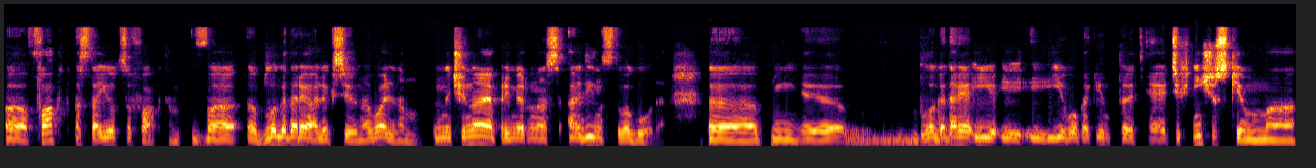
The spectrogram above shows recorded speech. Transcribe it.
факт остается фактом. Благодаря Алексею Навальному, начиная примерно с 2011 года, благодаря его каким-то техническим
